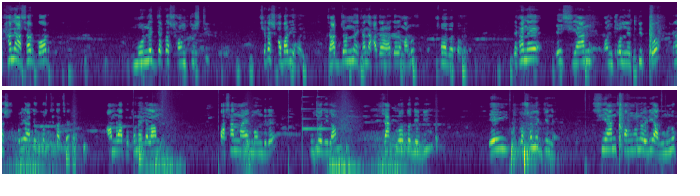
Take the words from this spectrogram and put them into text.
এখানে আসার পর মনের যে একটা সন্তুষ্টি, সেটা সবারই হয়। যার জন্য এখানে হাজার হাজার মানুষ সমবেত হয়। এখানে এই সিয়ান অঞ্চল নেতৃত্ব, এখানে সকলেই আজ উপস্থিত আছে। আমরা প্রথমে গেলাম পাষাণ মায়ের মন্দিরে, পুজো দিলাম। জাগ্রত দেবী, এই দশমীর দিনে সিয়ান সংলগ্ন এরিয়ার, মুলুক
